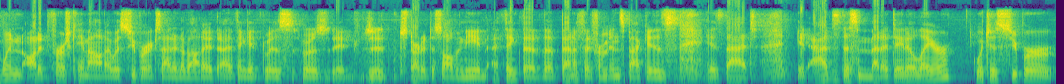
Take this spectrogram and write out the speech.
when audit first came out, I was super excited about it. I think it was was it, it started to solve a need. I think the the benefit from inspec is is that it adds this metadata layer which is super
